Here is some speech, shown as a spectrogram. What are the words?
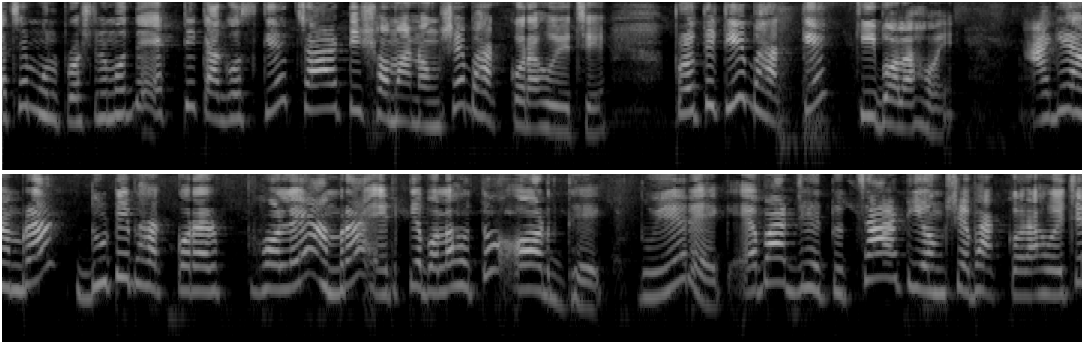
আছে? মূল প্রশ্নের মধ্যে একটি কাগজকে চারটি সমান অংশে ভাগ করা হয়েছে। প্রতিটি ভাগকে কি বলা হয়? আগে আমরা দুটি ভাগ করার ফলে আমরা এরকে বলা হতো অর্ধেক, দুইয়ের এক। এবার যেহেতু চারটি অংশে ভাগ করা হয়েছে,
